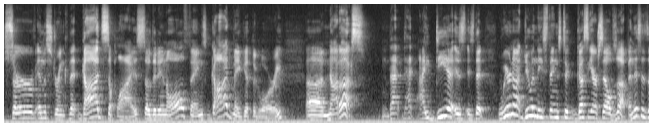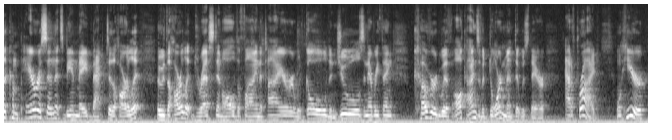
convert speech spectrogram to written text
serve in the strength that God supplies, so that in all things God may get the glory, uh, not us. That, that idea is, is that we're not doing these things to gussy ourselves up. And this is a comparison that's being made back to the harlot, who the harlot dressed in all the fine attire with gold and jewels and everything, covered with all kinds of adornment that was there out of pride. Well, here,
